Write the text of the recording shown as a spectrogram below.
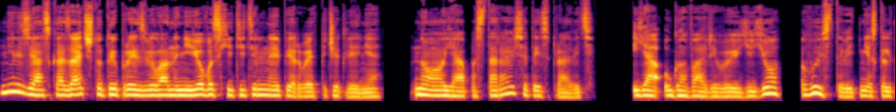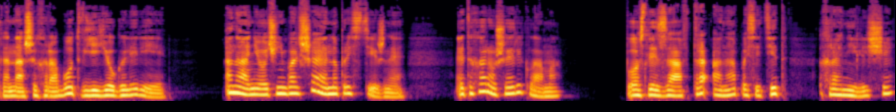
Нельзя сказать, что ты произвела на нее восхитительное первое впечатление, но я постараюсь это исправить. Я уговариваю ее выставить несколько наших работ в ее галерее. Она не очень большая, но престижная. Это хорошая реклама. Послезавтра она посетит хранилище,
